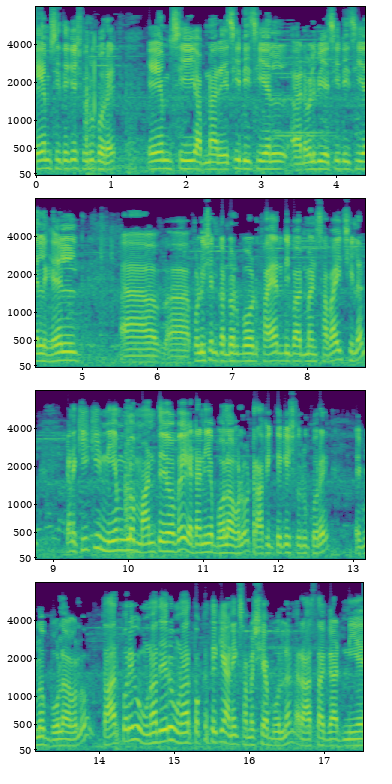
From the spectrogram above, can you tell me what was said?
এএমসি থেকে শুরু করে এএমসি আপনার ACDCL WB ACDCL health pollution control board fire department সবাই ছিলেন। এখানে কী কী নিয়মগুলো মানতে হবে এটা নিয়ে বলা হলো ট্রাফিক থেকে শুরু করে এগুলো বলা হলো। তারপরেও ওনাদেরও ওনার পক্ষ থেকে অনেক সমস্যা বললেন, রাস্তাঘাট নিয়ে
